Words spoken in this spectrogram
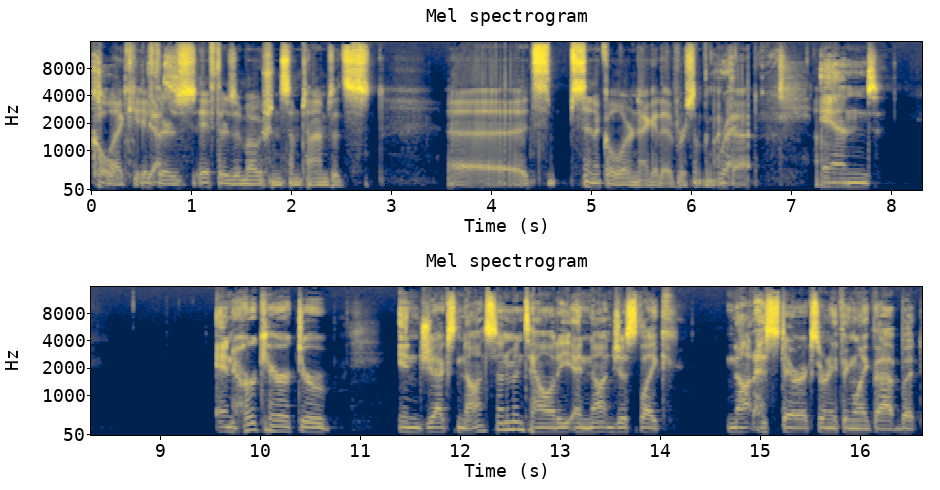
Cold, Like if yes. there's if there's emotion, sometimes it's uh, it's cynical or negative or something like Right. that. and and her character injects not sentimentality and not just like not hysterics or anything like that but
